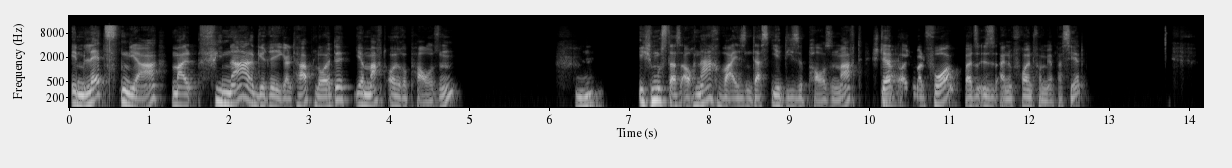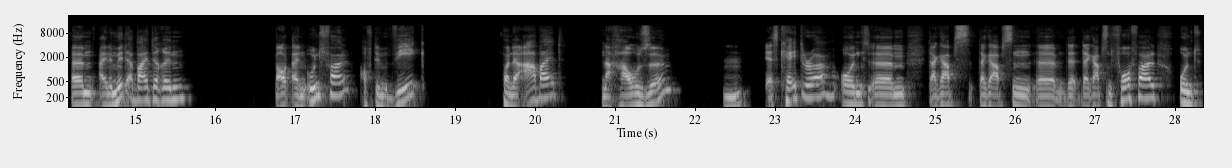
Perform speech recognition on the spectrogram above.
im letzten Jahr mal final geregelt habe, Leute, ihr macht eure Pausen. Mhm. Ich muss das auch nachweisen, dass ihr diese Pausen macht. Stellt ja. euch mal vor, weil so ist es einem Freund von mir passiert. Ähm, eine Mitarbeiterin baut einen Unfall auf dem Weg von der Arbeit nach Hause. Mhm. Er ist Caterer und ähm, da gab es da gab's einen, äh, da, da gab's einen Vorfall und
